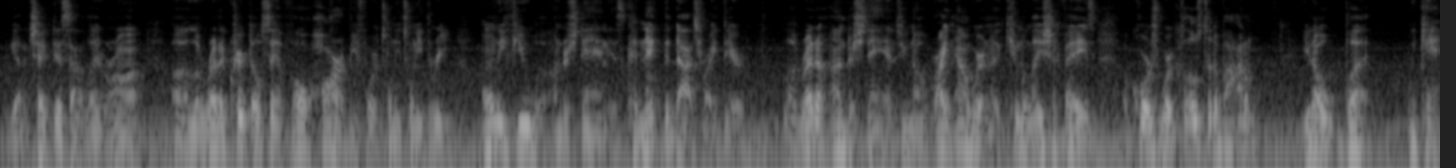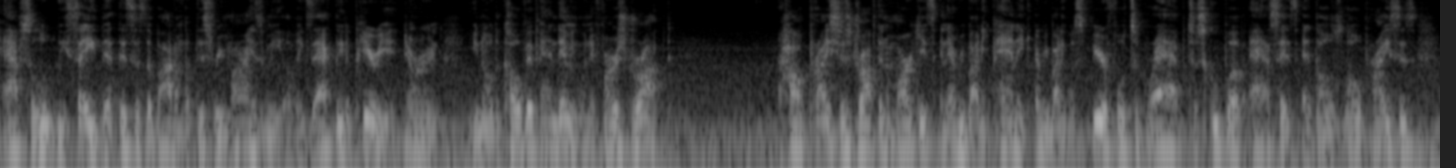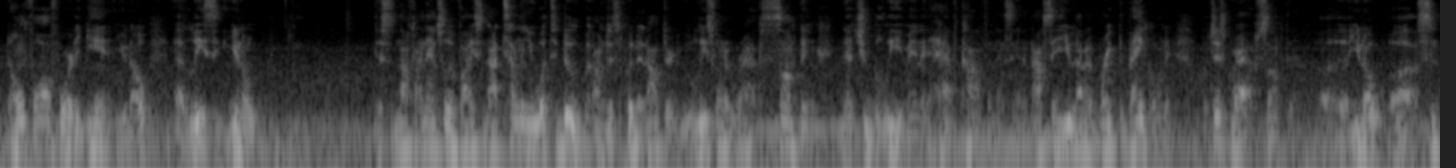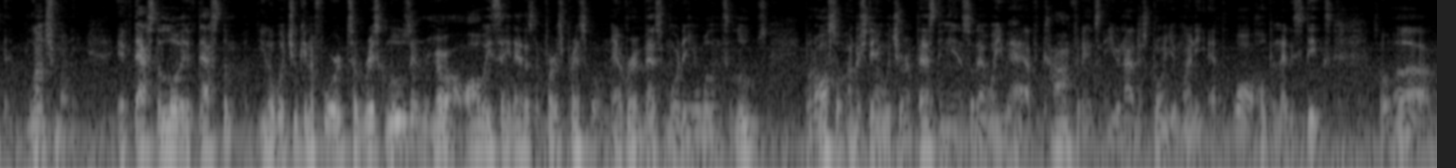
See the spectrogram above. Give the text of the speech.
You got to check this out later on. Uh, Loretta Crypto said vote hard before 2023 only few will understand is connect the dots right there. Loretta understands, you know, right now we're in an accumulation phase. Of course, we're close to the bottom, you know, but we can't absolutely say that this is the bottom. But this reminds me of exactly the period during, you know, the COVID pandemic when it first dropped. How prices dropped in the markets and everybody panicked. Everybody was fearful to grab, to scoop up assets at those low prices. Don't fall for it again, you know. At least, you know, this is not financial advice, not telling you what to do, but I'm just putting it out there. You at least want to grab something that you believe in and have confidence in. Not saying you got to break the bank on it, but just grab something. Uh, you know, uh, lunch money. If that's the low, if that's the you know what you can afford to risk losing. Remember, I always say that as the first principle. Never invest more than you're willing to lose, but also understand what you're investing in, so that way you have confidence and you're not just throwing your money at the wall hoping that it sticks. So. Uh,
